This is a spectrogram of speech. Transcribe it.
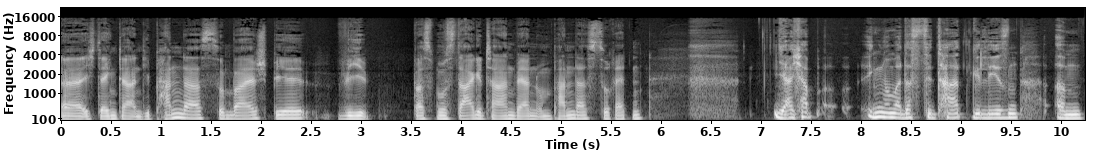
Äh, ich denke da an die Pandas zum Beispiel. Wie, was muss da getan werden, um Pandas zu retten? Ja, ich habe irgendwann mal das Zitat gelesen, ähm,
